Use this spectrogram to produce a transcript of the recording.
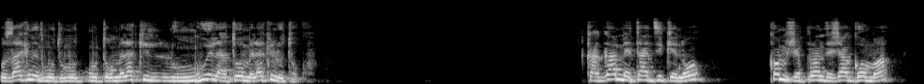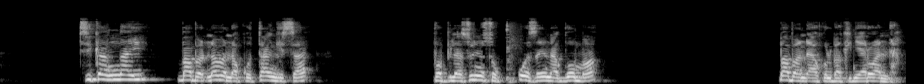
Ozalaki neti moto omelaki lungwela to omelaki lotoko. Kagame t'a dit que non comme je prends déjà goma tika ngai nabanda kotangisa population nyonso oyo ezali na goma babanda ya koloba kinyarwanda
